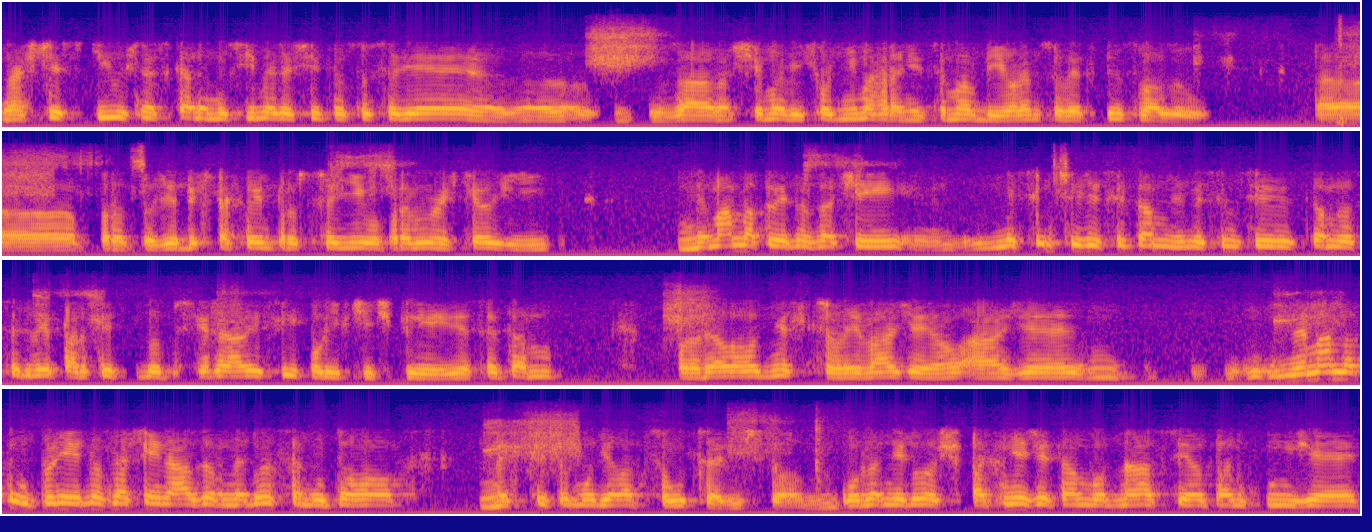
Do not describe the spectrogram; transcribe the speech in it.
naštěstí už dneska nemusíme řešit to, co se děje uh, za našimi východními hranicemi v bývalém Sovětském svazu. Uh, protože bych v takovém prostředí opravdu nechtěl žít. Nemám na to jednoznačně, myslím si, že si tam, myslím si, že tam zase dvě party přihrály si polívčičky, že se tam prodalo hodně střeliva, že jo, a že nemám na to úplně jednoznačný názor, nebyl jsem u toho, nechci tomu dělat soudce, víš to. Podle mě bylo špatně, že tam od nás jel pan kníže,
